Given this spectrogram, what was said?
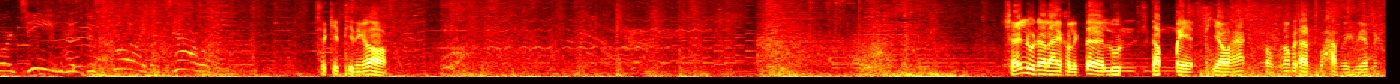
Your team has destroyed a tower. สกิดทีนึงก็ออกใช้รุนอะไรคอลเลกเตอร์รุนดัมเมจเพียวฮะ ผมต้องไปดันทำอีกเว็บหนึง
